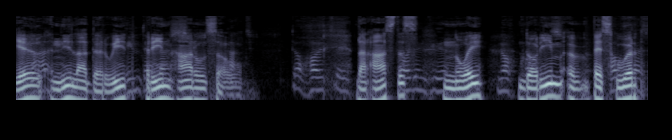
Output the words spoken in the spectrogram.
El ni l-a dăruit prin harul său. Dar astăzi noi dorim pe scurt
